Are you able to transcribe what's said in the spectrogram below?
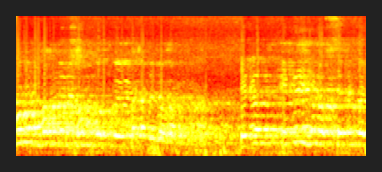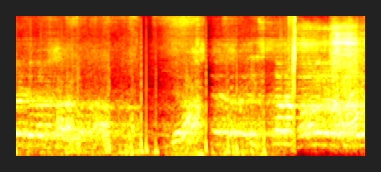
কোনো ধরনের সম্পর্ক থাকতে পারবে এটা এটাই হলো সেকুলারিজমের সার্থকতা। যে রাষ্ট্রের সাথে ইসলাম ধর্মের সম্পর্ক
